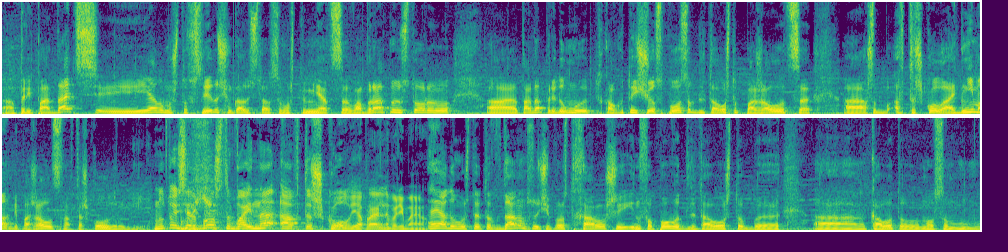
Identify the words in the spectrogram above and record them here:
а, преподать. И я думаю, что в следующем году ситуация может поменяться в обратную сторону. А, Тогда придумают какой-то еще способ для того, чтобы пожаловаться, а, чтобы автошколы одни могли пожаловаться на автошколы другие. Ну, то есть это просто война автошкол, я правильно понимаю? Я думаю, что это в данном случае просто хороший инфоповод для того, чтобы а, кого-то носом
